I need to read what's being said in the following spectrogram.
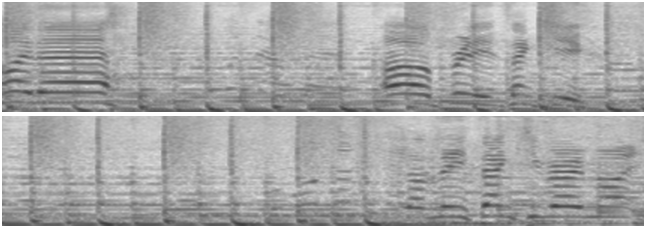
Hi there. Oh, brilliant. Thank you. Lovely. Thank you very much.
